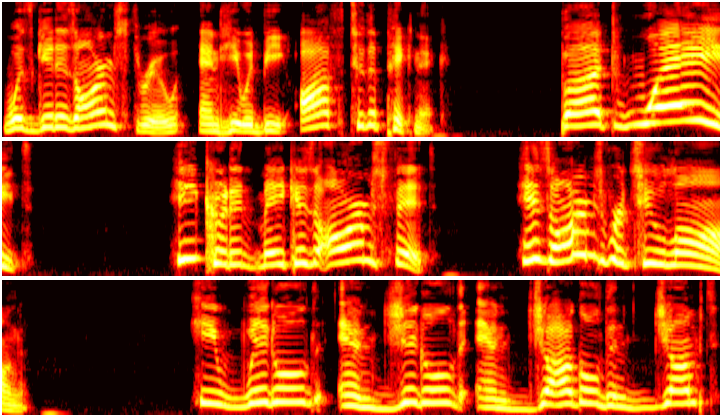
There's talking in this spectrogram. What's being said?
was get his arms through, and he would be off to the picnic. But wait! He couldn't make his arms fit. His arms were too long. He wiggled and jiggled and joggled and jumped.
